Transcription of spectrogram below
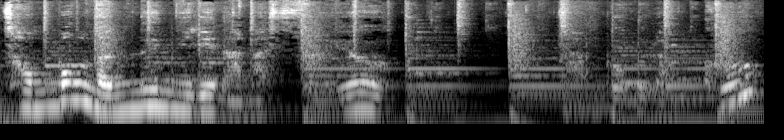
전복 넣는 일이 남았어요. 전복을 넣고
